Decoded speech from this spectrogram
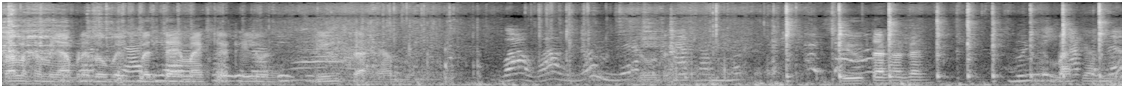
ચાલો ફેમિલી આપણે તો ભાઈ બધા માછલા ખેલો જીવતા છે વાહ જીવતા ખાગા બાકી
